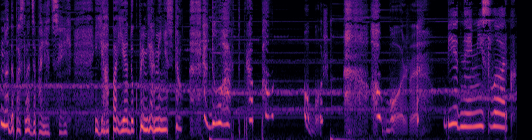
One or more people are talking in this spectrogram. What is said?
Надо послать за полицией. Я поеду к премьер-министру. Эдуард пропал. О, Боже! О, Боже! Бедная мисс Ларк.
